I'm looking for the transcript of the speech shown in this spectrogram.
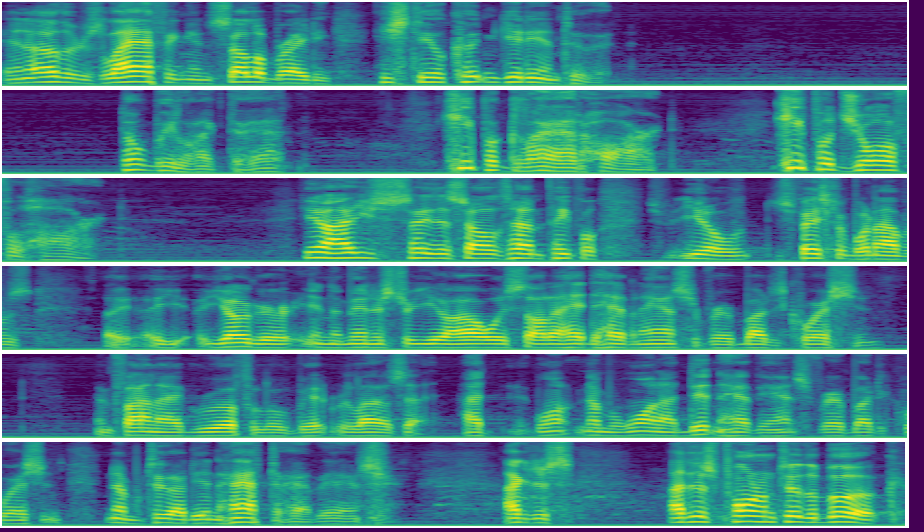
and others laughing and celebrating, he still couldn't get into it. Don't be like that. Keep a glad heart. Keep a joyful heart. You know, I used to say this all the time. People, you know, especially when I was a, a younger in the ministry, you know, I always thought I had to have an answer for everybody's question. And finally, I grew up a little bit, realized I, I number one, I didn't have the answer for everybody's question. Number two, I didn't have to have the answer. I just, I just point them to the book.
